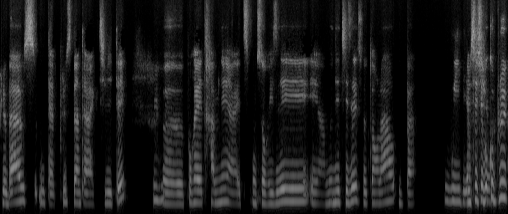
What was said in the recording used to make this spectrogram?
Clubhouse, où tu as plus d'interactivité, mmh pourrait être amené à être sponsorisé et à monétiser ce temps-là ou pas? Oui, bien Même si c'est beaucoup plus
